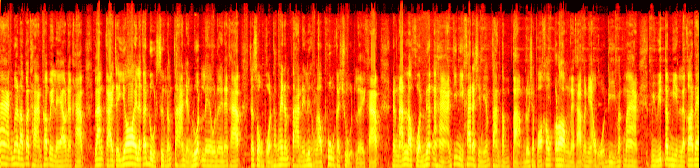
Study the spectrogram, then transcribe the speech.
มากๆ เมื่อรับประทานเข้าไปแล้วนะครับร่างกายจะย่อยแล้วก็ดูดซึมน้ำตาลอย่างรวดเร็วเลยนะครับจะส่งผลทำให้น้ำตาลในเลือดของเราพุ่งกระฉูดเลยครับดังนั้นเราควรเลือกอาหารที่มีค่าดัชนีน้ำตาลต่ำๆโดยเฉพาะข้าวกล้องนะครับอันนี้โอ้โหดีมากๆ มีวิตามินแล้วก็แร่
